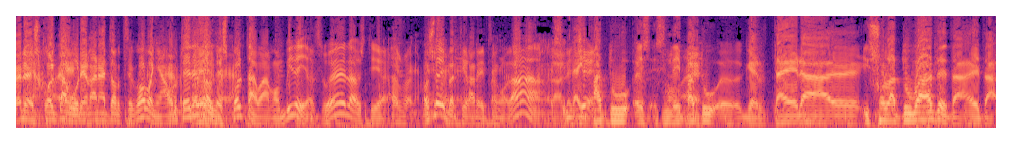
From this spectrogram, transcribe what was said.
gero eskolta gure gana etortzeko, baina aurten ez daude eskolta, ba, gonbide jazuela, hostia. Oso divertigarri izango da. Ezin la da ezin da ipatu eh, gertaera eh, isolatu bat eta eta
